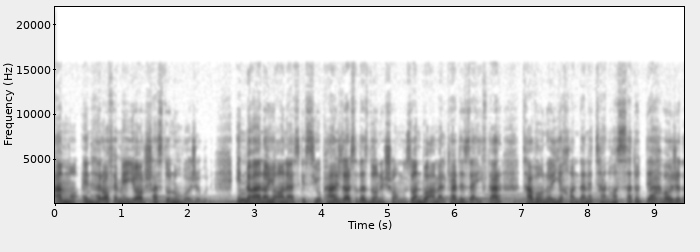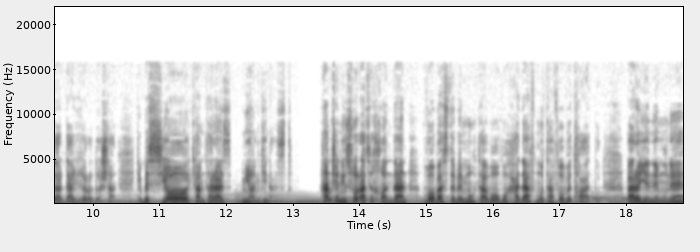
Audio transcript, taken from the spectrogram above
اما انحراف معیار 69 واژه بود. این به معنای آن است که 35 درصد از دانش آموزان با عملکرد ضعیفتر توانایی خواندن تنها 110 واژه در دقیقه را داشتند که بسیار کمتر از میانگین است. همچنین سرعت خواندن وابسته به محتوا و هدف متفاوت خواهد بود. برای نمونه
